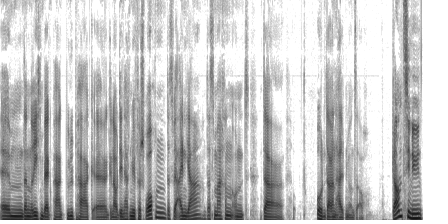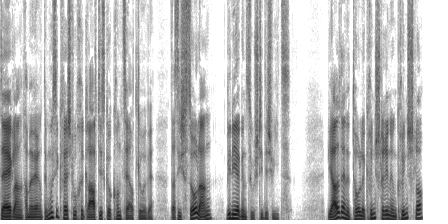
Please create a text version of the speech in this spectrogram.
Ähm, dann Riechenbergpark, Bühlpark, äh, genau, den hatten wir versprochen, dass wir ein Jahr das machen und, da, und daran halten wir uns auch. Ganze neun Tage lang kann man während der Musikfestwoche gratis Konzert schauen. Das ist so lang wie nirgends sonst in der Schweiz. Bei all diesen tollen Künstlerinnen und Künstlern,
